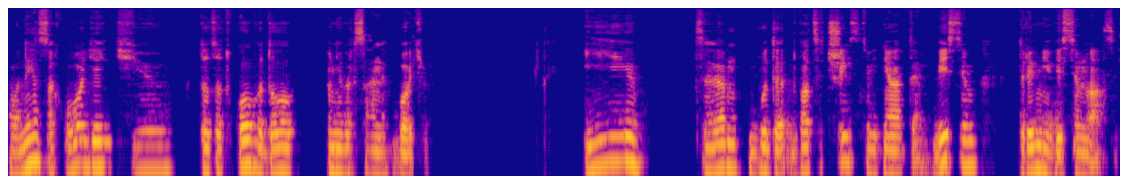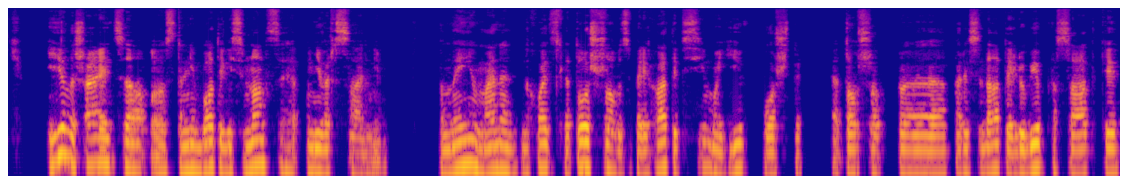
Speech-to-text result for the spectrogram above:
Вони заходять е, додатково до універсальних ботів. І це буде 26 відняти 8 дорівнює 18. І лишається останні боти 18 універсальні. Вони в мене знаходяться для того, щоб зберігати всі мої кошти, для того, щоб е, пересідати любі просадки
